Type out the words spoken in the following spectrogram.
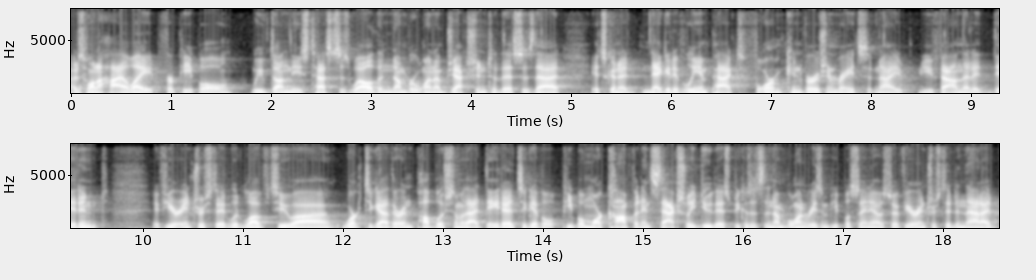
I just want to highlight for people we've done these tests as well. The number one objection to this is that it's going to negatively impact form conversion rates. And I, you found that it didn't if you're interested, would love to uh, work together and publish some of that data to give people more confidence to actually do this because it's the number one reason people say no. So if you're interested in that, I'd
